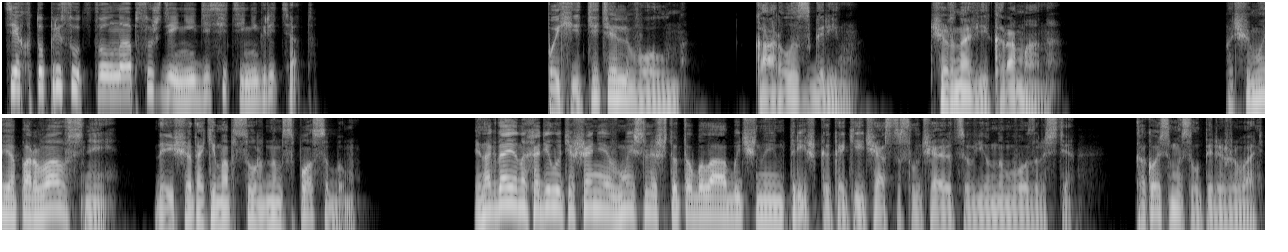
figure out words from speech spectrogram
тех, кто присутствовал на обсуждении десяти негритят. Похититель волн. Карлос Грин. Черновик романа. Почему я порвал с ней, да еще таким абсурдным способом? Иногда я находил утешение в мысли, что то была обычная интрижка, какие часто случаются в юном возрасте. Какой смысл переживать?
